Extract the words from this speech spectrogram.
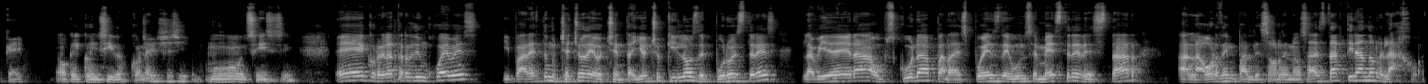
Ok. Ok, coincido con Sí, él. sí, sí. Muy, sí, sí, sí. Eh, corrió la tarde de un jueves y para este muchacho de 88 kilos de puro estrés, la vida era oscura para después de un semestre de estar a la orden para el desorden. O sea, estar tirando relajo.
